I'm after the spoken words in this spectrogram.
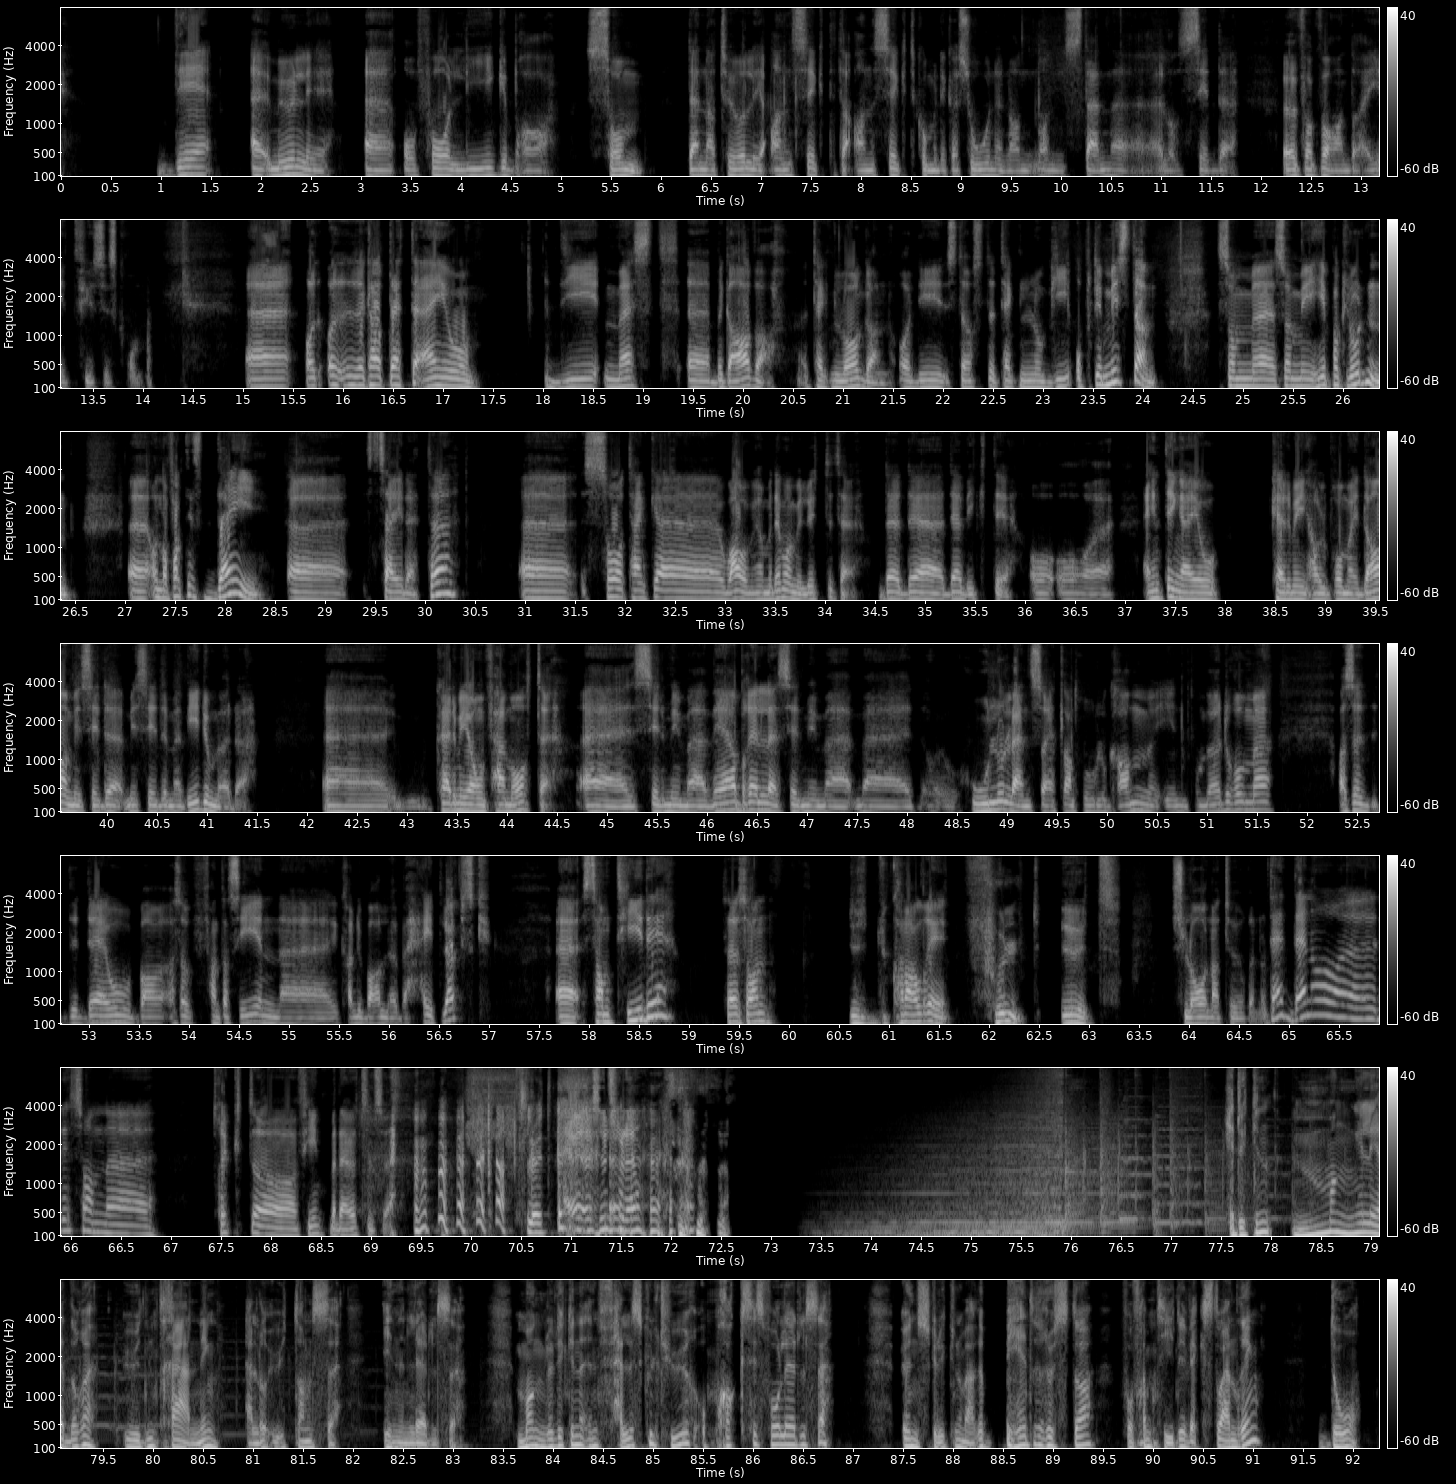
det er umulig eh, å få like bra som den naturlige ansikt-til-ansikt-kommunikasjonen når man stender eller sitter overfor hverandre i et fysisk rom. Eh, og, og, det er klart, dette er jo de mest eh, begava teknologene og de største teknologioptimistene som, eh, som vi har på kloden. Eh, og når faktisk de eh, sier dette, eh, så tenker jeg wow, ja, men det må vi lytte til. Det, det, det er viktig. Og én eh, ting er jo hva er det vi holder på med i dag, vi sitter, vi sitter med videomøte. Eh, hva er det vi gjør om fem år til? Eh, sitter vi med VR-briller? Sitter vi med, med hololens og et eller annet hologram inn på møterommet? Altså, det, det er jo bare, altså, Fantasien eh, kan jo bare løpe helt løpsk. Eh, samtidig så er det sånn du, du, kan aldri fullt ut slå naturen. Og Det, det er noe eh, litt sånn uh, trygt og fint med det òg, syns jeg. Absolutt. Jeg, jeg syns det. Har dere mange ledere uten trening eller utdannelse innen ledelse? Mangler dere en felles kultur og praksis for ledelse? Ønsker dere å være bedre rustet for fremtidig vekst og endring? Da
